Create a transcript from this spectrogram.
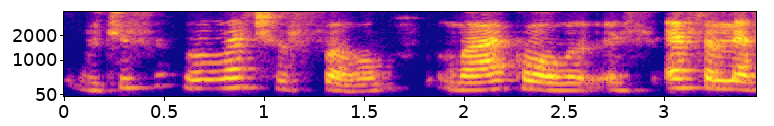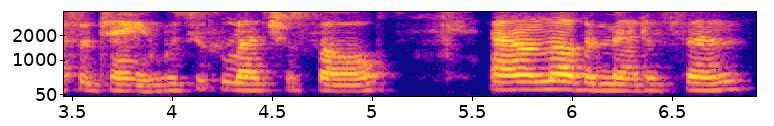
which is letrozole. Well, I call it it's esomeprazole, which is letrozole, and another medicine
